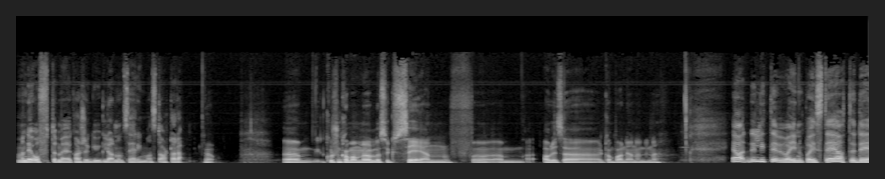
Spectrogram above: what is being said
Men det er ofte med kanskje Google-annonsering man starter, da. Ja. Um, hvordan kan man måle suksessen um, av disse kampanjene dine? Ja, det er litt det vi var inne på i sted. At, det,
